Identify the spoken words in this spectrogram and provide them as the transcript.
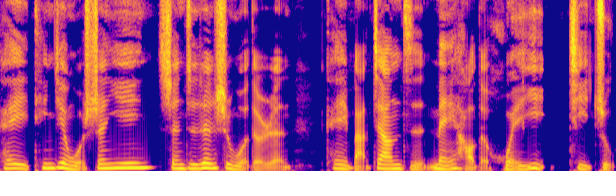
可以听见我声音，甚至认识我的人，可以把这样子美好的回忆记住。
